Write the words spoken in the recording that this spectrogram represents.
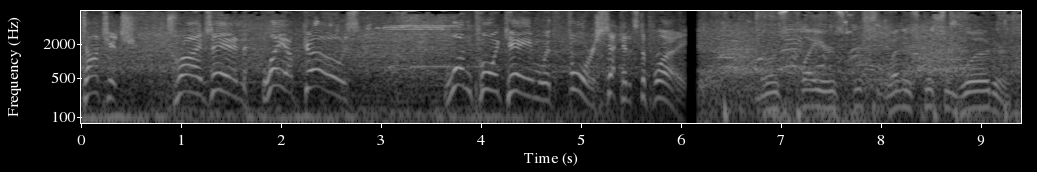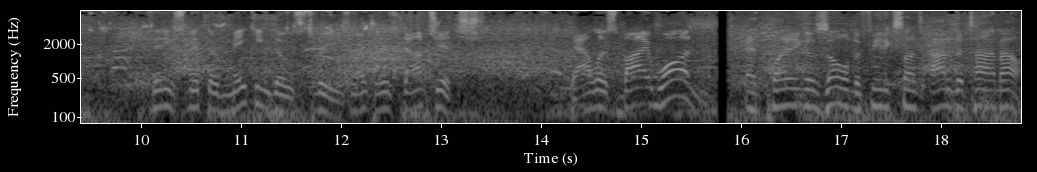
Doncic drives in. Layup goes. One-point game with four seconds to play. Those players, Christian, whether it's Christian Wood or Finney Smith, they're making those threes, right? There's Doncic. Dallas by one. And playing a zone, the Phoenix Suns out of the timeout.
